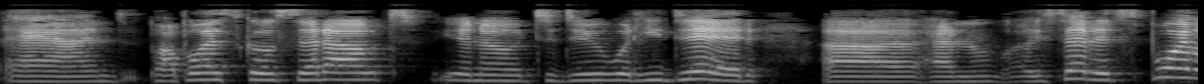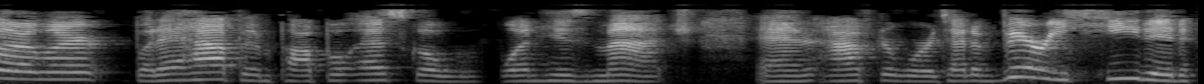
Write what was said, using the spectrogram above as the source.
And Papo Esco set out, you know, to do what he did. Uh, and I said it's spoiler alert, but it happened. Papo Esco won his match and afterwards had a very heated,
